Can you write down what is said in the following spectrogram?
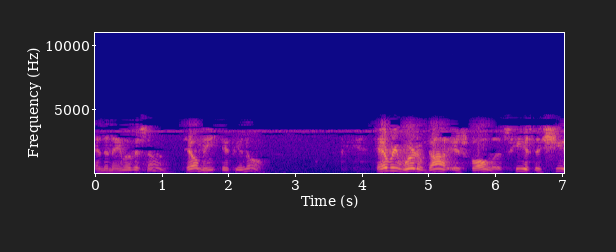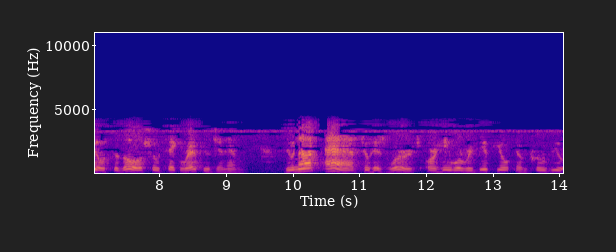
and the name of his son? Tell me if you know. Every word of God is flawless. He is the shield to those who take refuge in him. Do not add to his words, or he will rebuke you and prove you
